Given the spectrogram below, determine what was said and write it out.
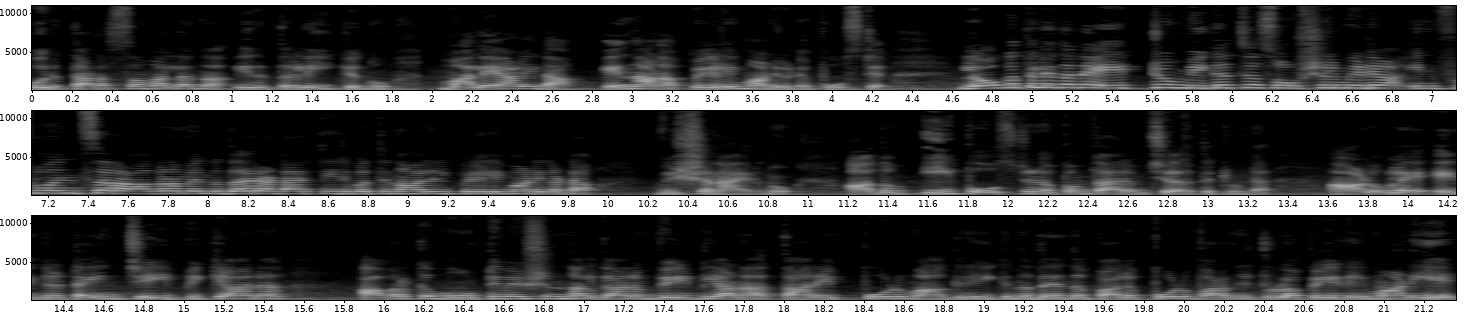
ഒരു തടസ്സമല്ലെന്ന് ഇത് തെളിയിക്കുന്നു. മലയാളിട എന്നാണ് പേളിമാണിയുടെ പോസ്റ്റ്. ലോകത്തിലെ തന്നെ ഏറ്റവും മികച്ച സോഷ്യൽ മീഡിയ ഇൻഫ്ലുവൻസർ ആകണമെന്നത് രണ്ടായിരത്തി ഇരുപത്തിനാലിൽ പേളിമാണി കണ്ട വിഷനായിരുന്നു. അതും ഈ പോസ്റ്റിനൊപ്പം താരം ചേർത്തിട്ടുണ്ട്. ആളുകളെ എന്റർടൈൻ ചെയ്യിപ്പിക്കാൻ അവർക്ക് മോട്ടിവേഷൻ നൽകാനും വേണ്ടിയാണ് താൻ എപ്പോഴും ആഗ്രഹിക്കുന്നത് എന്ന് പലപ്പോഴും പറഞ്ഞിട്ടുള്ള പേണി മാണിയെ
